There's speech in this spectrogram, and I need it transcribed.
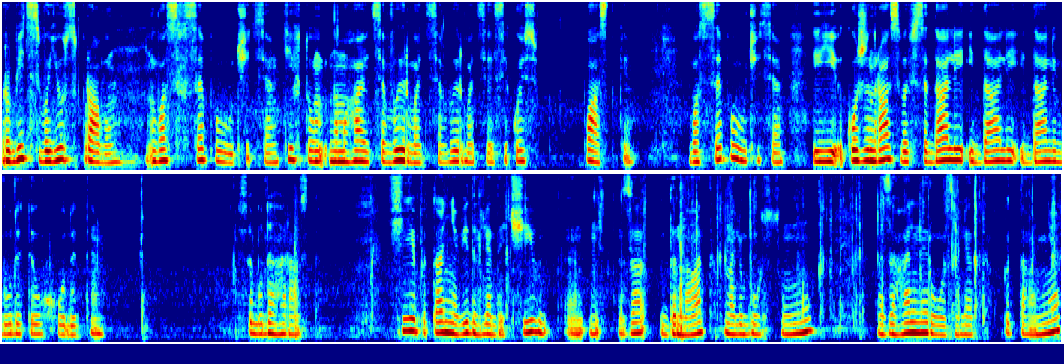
Робіть свою справу. У вас все вийде. Ті, хто намагаються вирватися, вирватися з якоїсь пастки, у вас все вийде. І кожен раз ви все далі і далі і далі будете уходити. Все буде гаразд. Ще є питання від глядачів за донат на любу суму, загальний розгляд. Питання.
